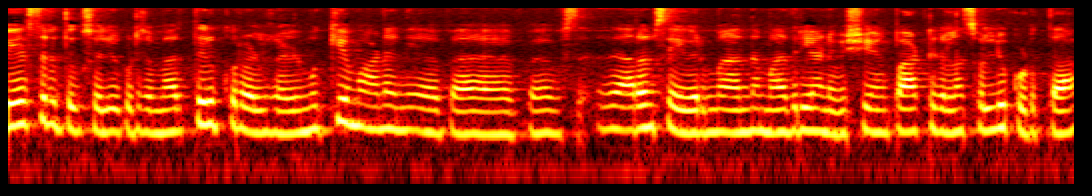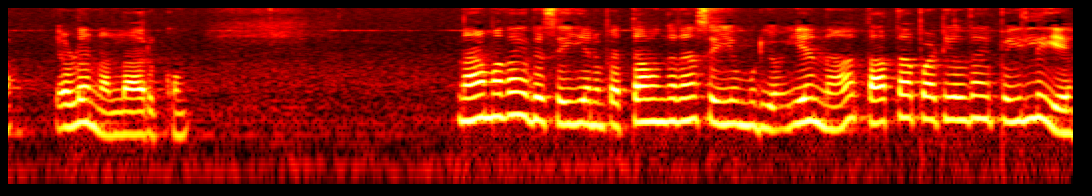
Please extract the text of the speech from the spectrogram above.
பேசுகிறதுக்கு சொல்லிக் கொடுத்த மாதிரி திருக்குறள்கள் முக்கியமான அறம் செய்வருமை அந்த மாதிரியான விஷயம் பாட்டுகள்லாம் சொல்லிக் கொடுத்தா எவ்வளோ நல்லாயிருக்கும் நாம் தான் இதை செய்யணும். பெற்றவங்க தான் செய்ய முடியும். ஏன்னா தாத்தா பாட்டிகள் தான் இப்போ இல்லையே.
